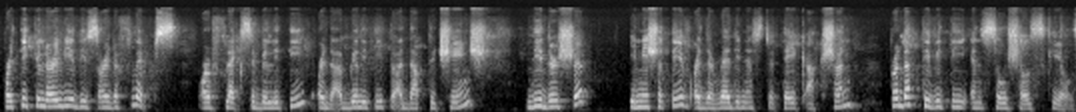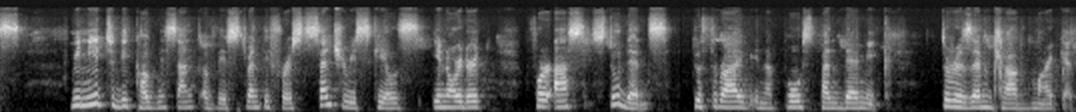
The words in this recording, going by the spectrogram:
Particularly, these are the flips or flexibility or the ability to adapt to change, leadership, initiative or the readiness to take action, productivity, and social skills. We need to be cognizant of these 21st century skills in order for us students to thrive in a post-pandemic tourism job market.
